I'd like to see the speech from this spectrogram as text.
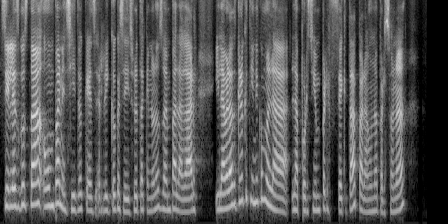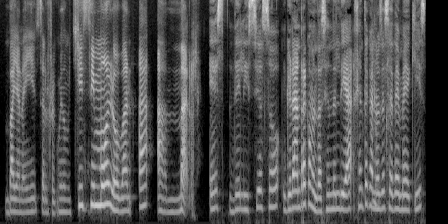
si les gusta un panecito que es rico, que se disfruta, que no los va a empalagar, y la verdad creo que tiene como la, la porción perfecta para una persona, vayan ahí, se los recomiendo muchísimo, lo van a amar. Es delicioso. Gran recomendación del día. Gente que no es de CDMX,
